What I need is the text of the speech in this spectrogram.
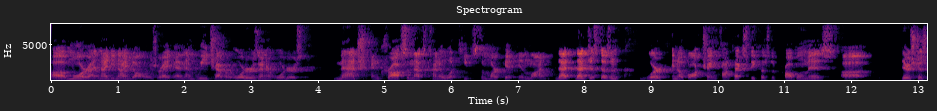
uh, more at ninety nine dollars, right? And then we each have our orders, and our orders match and cross, and that's kind of what keeps the market in line. That that just doesn't work in a blockchain context because the problem is. Uh, there's just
